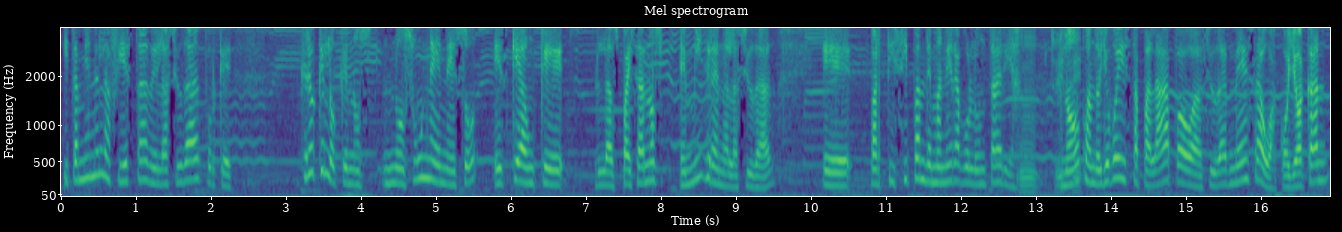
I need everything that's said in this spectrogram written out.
y también en la fiesta de la ciudad, porque creo que lo que nos, nos une en eso es que aunque los paisanos emigren a la ciudad, eh, participan de manera voluntaria. Mm, sí, ¿No? sí. Cuando yo voy a Iztapalapa o a Ciudad Neza o a Coyoacán,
